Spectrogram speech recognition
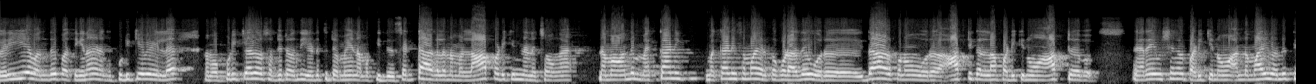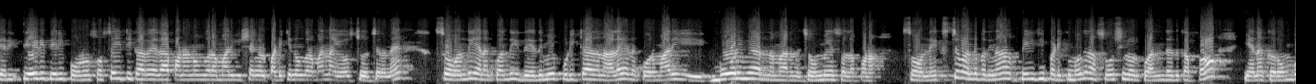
பெரிய வந்து பாத்தீங்கன்னா எனக்கு பிடிக்கவே இல்லை. நம்ம பிடிக்காத ஒரு சப்ஜெக்ட் வந்து எடுத்துட்டோமே நமக்கு இது செட் ஆகல. நம்ம லா படிக்கணும்னு நினைச்சவங்க நம்ம வந்து மெக்கானிக் மெக்கானிசமா இருக்கக்கூடாது. ஒரு இதா இருக்கணும். ஒரு ஆர்டிக்கல்லாம் படிக்கணும். ஆர்ட் நிறைய விஷயங்கள் படிக்கணும். அந்த மாதிரி வந்து தேடி தேடி தேடி போகணும். சொசைட்டிக்காக ஏதாவது பண்ணணுங்கிற மாதிரி விஷயங்கள் படிக்கணும். படிக்கணுங்கிற மாதிரி நான் யோசிச்சு வச்சிருந்தேன். ஸோ வந்து எனக்கு வந்து இது எதுவுமே பிடிக்காதனால எனக்கு ஒரு மாதிரி போரிங்கா இருந்த மாதிரி இருந்துச்சு உண்மையை சொல்ல போனா. ஸோ நெக்ஸ்ட் வந்து பாத்தீங்கன்னா பிஜி படிக்கும்போது நான் சோஷியல் ஒர்க் வந்ததுக்கு அப்புறம் எனக்கு ரொம்ப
